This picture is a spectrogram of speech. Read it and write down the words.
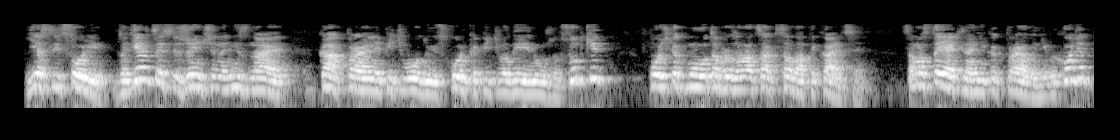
если соли задержатся, если женщина не знает, как правильно пить воду и сколько пить воды ей нужно в сутки, в почках могут образоваться оксалаты кальция. Самостоятельно они, как правило, не выходят,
